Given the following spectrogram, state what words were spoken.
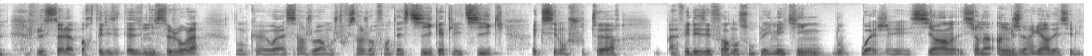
le seul à porter les États-Unis ce jour-là. Donc euh, voilà, c'est un joueur, moi je trouve c'est un joueur fantastique, athlétique, excellent shooter, a fait des efforts dans son playmaking. Donc ouais, s'il y, en a un que je vais regarder, c'est lui.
